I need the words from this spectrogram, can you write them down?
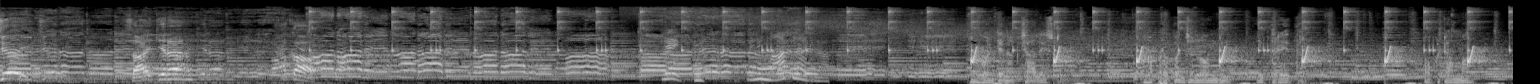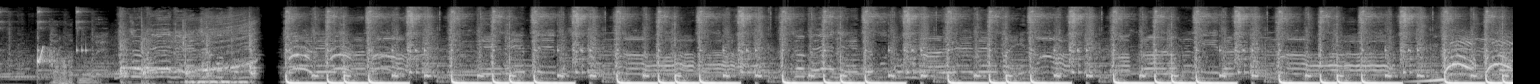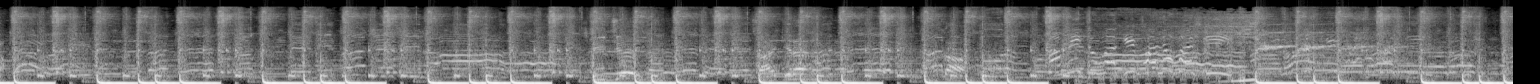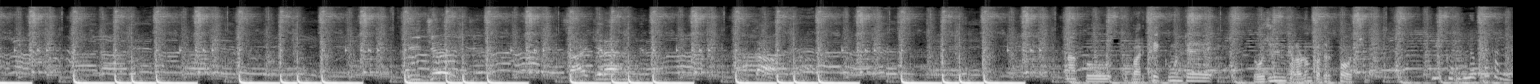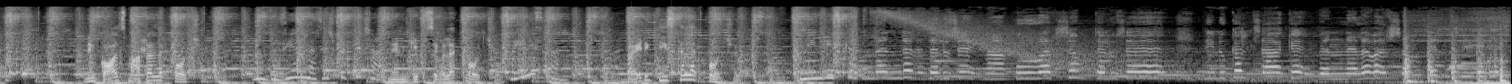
DJ. Sai Kiran మాట్లాడరా. నువ్వంటే నాకు చాలా ఇష్టం. నా ప్రపంచంలో ఉంది ఇద్దరే ఇద్దరు ఒకటమ్మ తర్వాత నువ్వే. నాకు వర్క్ ఎక్కువ ఉంటే రోజు నేను కలవడం కుదరకపోవచ్చు. నేను కాల్స్ మాట్లాడలేకపోవచ్చు. నేను గిఫ్ట్స్ ఇవ్వలేకపోవచ్చు. బయటికి తీసుకెళ్ళకపోవచ్చు నాకు వర్షం తెలుసే. నిన్ను కలిసాకే వెన్నెల వర్షం తెలుసే.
